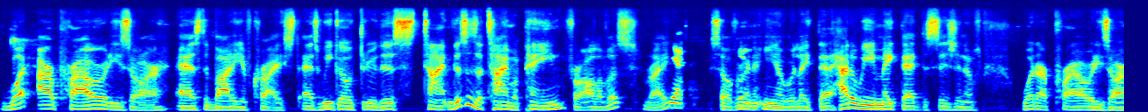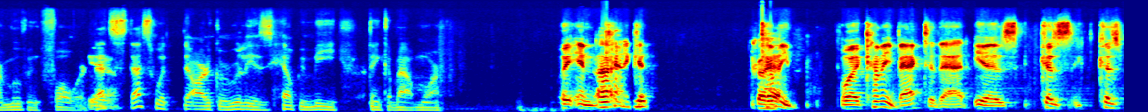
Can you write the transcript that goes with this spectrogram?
what our priorities are as the body of Christ as we go through this time. This is a time of pain for all of us, right? Yeah. So if we're gonna, you know, relate that, how do we make that decision of what our priorities are moving forward? Yeah. That's that's what the article really is helping me think about more. And Uh, kind of Go ahead. coming well coming back to that is because because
